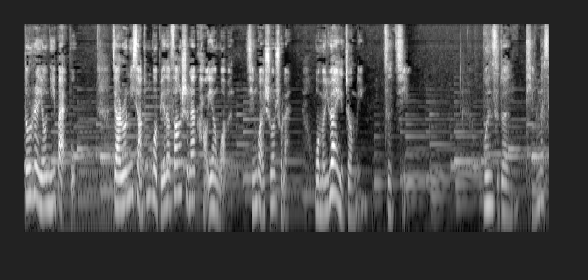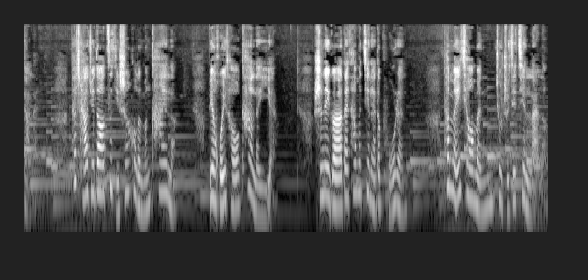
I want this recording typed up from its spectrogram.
都任由你摆布。假如你想通过别的方式来考验我们，尽管说出来，我们愿意证明自己。温斯顿停了下来，他察觉到自己身后的门开了，便回头看了一眼，是那个带他们进来的仆人。他没敲门就直接进来了。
